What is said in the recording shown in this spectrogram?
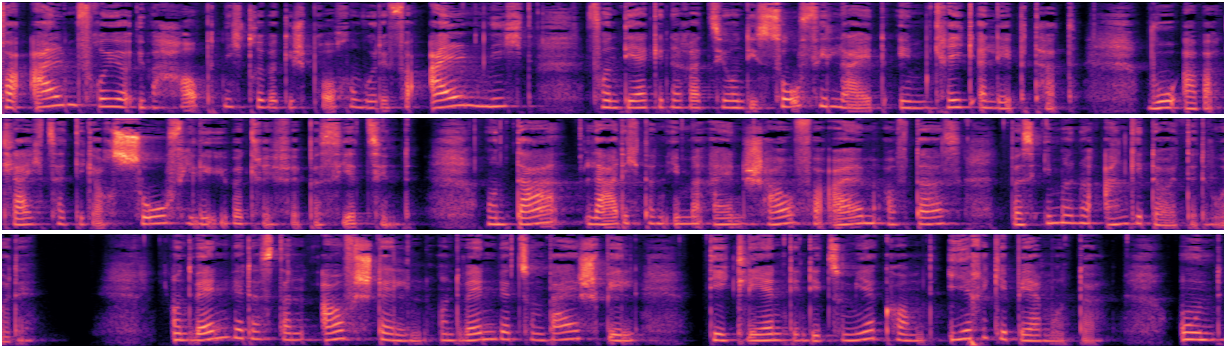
vor allem früher überhaupt nicht drüber gesprochen wurde, vor allem nicht von der Generation, die so viel Leid im Krieg erlebt hat, wo aber gleichzeitig auch so viele Übergriffe passiert sind. Und da lade ich dann immer ein, schau vor allem auf das, was immer nur angedeutet wurde. Und wenn wir das dann aufstellen und wenn wir zum Beispiel die Klientin, die zu mir kommt, ihre Gebärmutter und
